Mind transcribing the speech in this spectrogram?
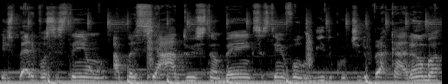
Eu espero que vocês tenham apreciado isso também, que vocês tenham evoluído, curtido pra caramba.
